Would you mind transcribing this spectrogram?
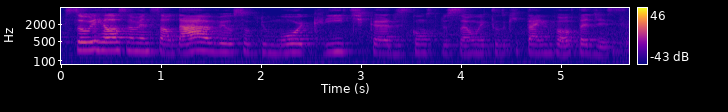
sobre relacionamento saudável, sobre humor, crítica, desconstrução e tudo que tá em volta disso.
